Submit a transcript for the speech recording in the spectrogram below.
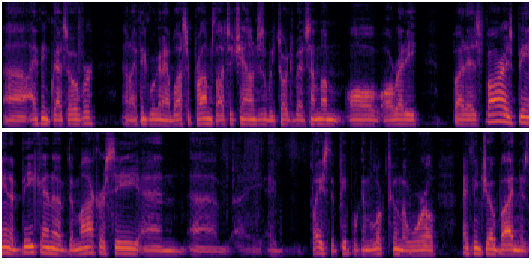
Uh, I think that's over. And I think we're going to have lots of problems, lots of challenges. We talked about some of them all already. But as far as being a beacon of democracy and um, a, a place that people can look to in the world, I think Joe Biden has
